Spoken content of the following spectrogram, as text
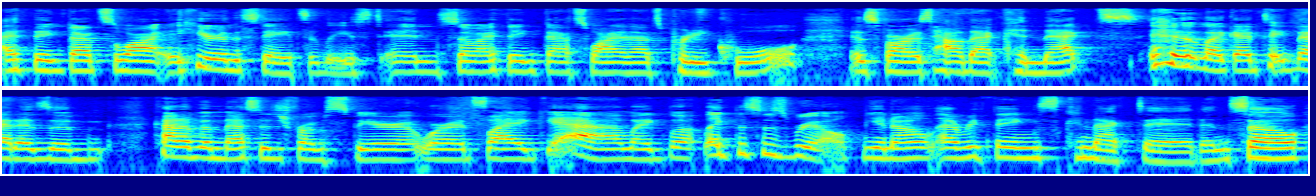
I think that's why here in the states at least, and so I think that's why that's pretty cool as far as how that connects. like I take that as a kind of a message from spirit, where it's like, yeah, like like this is real, you know, everything's connected, and so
